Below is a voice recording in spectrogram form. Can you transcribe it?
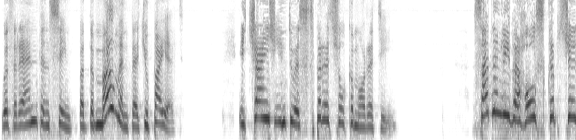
with rand and cent. But the moment that you pay it, it changed into a spiritual commodity. Suddenly, the whole scripture,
